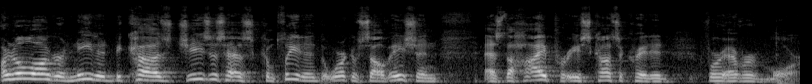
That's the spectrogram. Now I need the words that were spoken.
are no longer needed because Jesus has completed the work of salvation as the high priest consecrated forevermore.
